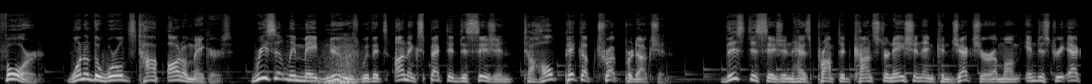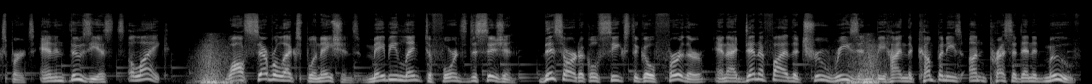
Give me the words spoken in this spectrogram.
Ford, one of the world's top automakers, recently made news with its unexpected decision to halt pickup truck production. This decision has prompted consternation and conjecture among industry experts and enthusiasts alike. While several explanations may be linked to Ford's decision, this article seeks to go further and identify the true reason behind the company's unprecedented move.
